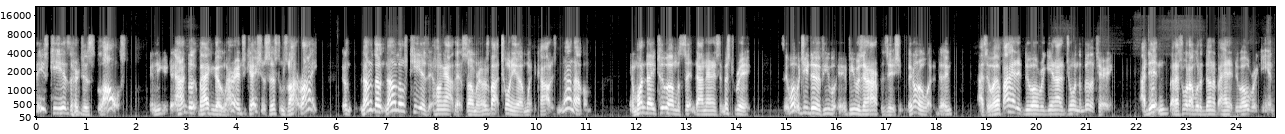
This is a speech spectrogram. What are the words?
These kids are just lost. And you, I look back and go, our education system's not right. Uh, none of those, none of those kids that hung out that summer, there was about 20 of them went to college. None of them. And one day, two of them was sitting down there and they said, "Mr. Rick, said, what would you do if you if you was in our position? We don't know what to do." I said, well, if I had it do over again, I'd have joined the military. I didn't, but that's what I would have done if I had it do over again.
